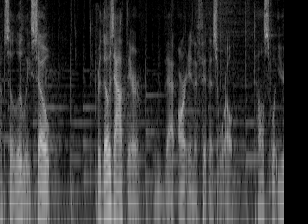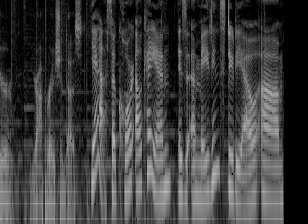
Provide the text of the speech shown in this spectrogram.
Absolutely. So, for those out there that aren't in the fitness world, tell us what your your operation does. Yeah, so Core LKN is an amazing studio. Um,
